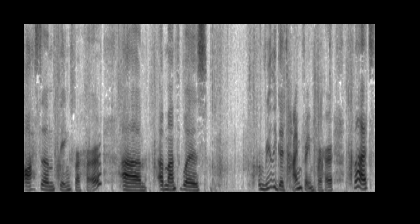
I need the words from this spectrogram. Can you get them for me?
awesome thing for her. Um, a month was a really good time frame for her. But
